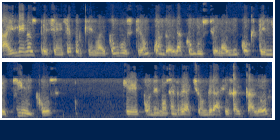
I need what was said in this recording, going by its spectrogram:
hay menos presencia porque no hay combustión. Cuando hay la combustión hay un cóctel de químicos que ponemos en reacción gracias al calor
